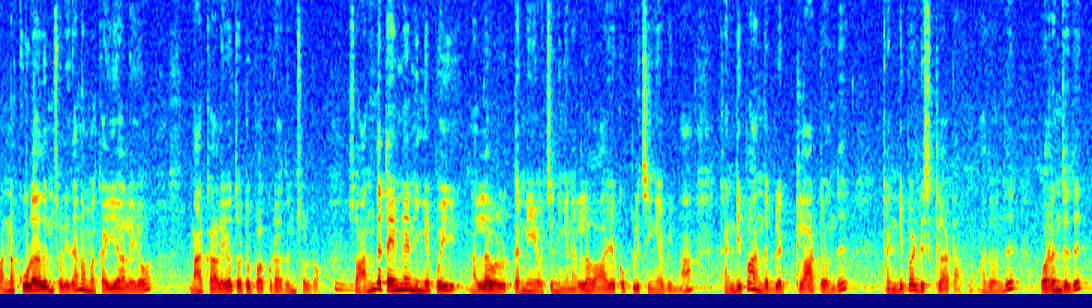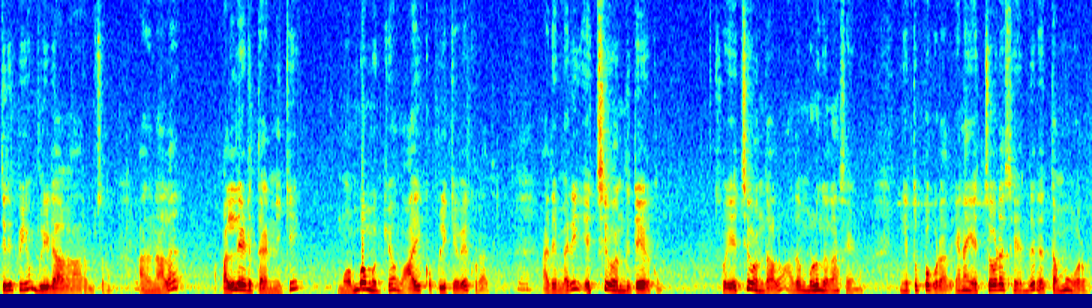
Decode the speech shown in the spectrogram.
பண்ணக்கூடாதுன்னு சொல்லி தான் நம்ம கையாலேயோ நாக்காலேயோ தொட்டு பார்க்கக்கூடாதுன்னு சொல்கிறோம் ஸோ அந்த டைமில் நீங்கள் போய் நல்ல ஒரு தண்ணியை வச்சு நீங்கள் நல்ல வாயை கொப்பளிச்சிங்க அப்படின்னா கண்டிப்பாக அந்த பிளட் கிளாட் வந்து கண்டிப்பாக டிஸ்கிளாட் ஆகும். அது வந்து உறைஞ்சது திருப்பியும் ப்ளீட் ஆக ஆரம்பிச்சிடும் அதனால் பல் எடுத்த அன்னைக்கு ரொம்ப முக்கியம் வாய் கொப்பளிக்கவே கூடாது. அதே மாதிரி எச்சு வந்துட்டே இருக்கும். ஸோ எச்சு வந்தாலும் அதை முழுங்க தான் செய்யணும். நீங்கள் துப்பக்கூடாது. ஏன்னா எச்சோட சேர்ந்து ரத்தமும் வரும்.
